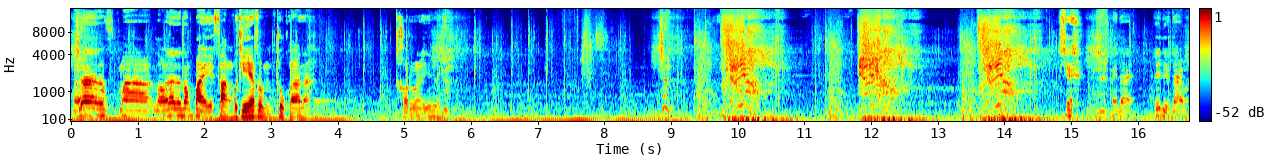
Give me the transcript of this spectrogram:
เราน่าจะมาเราน่าจะต้องไปฝั่งเมื่อกี้ครับผมถูกแล้วนะขอดูอะไรนิดหนึ่ง โอเคไม่ได้เอ้ยหรือได้วะ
